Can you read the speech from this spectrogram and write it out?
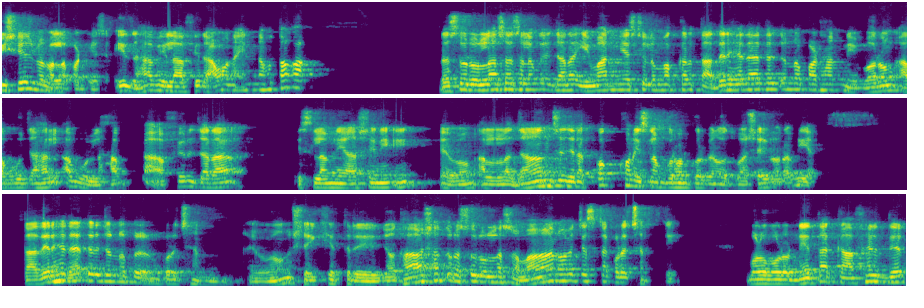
বিশেষভাবে আল্লাহ পাঠিয়েছেন। এই জাহাব ইলা ফিরাউন আইন্নাহ তাকা রসুল্লাহামকে যারা ইমান নিয়ে এসেছিল মক্কার, তাদের হেদায়তের জন্য পাঠাননি, বরং আবু জাহাল আবুল হাব কাফের যারা ইসলাম নিয়ে আসেনি এবং আল্লাহ জানছে যারা কখন ইসলাম গ্রহণ করবেন অথবা সেই রাবিয়া। তাদের হেদায়তের জন্য প্রেরণ করেছেন এবং সেই ক্ষেত্রে যথাসাধ্য রসুল্লাহ সমানভাবে চেষ্টা করেছেন বড় বড় নেতা কাফেরদের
